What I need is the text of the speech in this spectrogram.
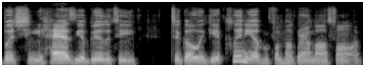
but she has the ability to go and get plenty of them from her grandma's farm.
